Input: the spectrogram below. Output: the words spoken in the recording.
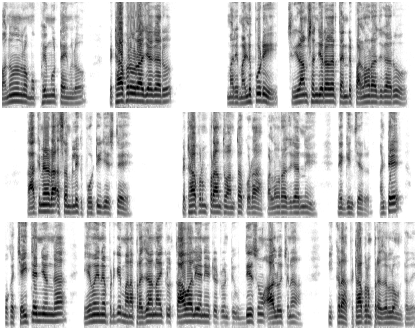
పంతొమ్మిది వందల ముప్పై మూడు టైంలో పిఠాపురం రాజా గారు మరి మళ్ళీపూడి శ్రీరామ్ సంజయరావు గారి తండ్రి పళ్ళంరాజు గారు కాకినాడ అసెంబ్లీకి పోటీ చేస్తే పిఠాపురం ప్రాంతం అంతా కూడా పళ్ళంరాజు గారిని నెగ్గించారు. అంటే ఒక చైతన్యంగా ఏమైనప్పటికీ మన ప్రజానాయకులు కావాలి అనేటటువంటి ఉద్దేశం ఆలోచన ఇక్కడ పిఠాపురం ప్రజల్లో ఉంటుంది.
